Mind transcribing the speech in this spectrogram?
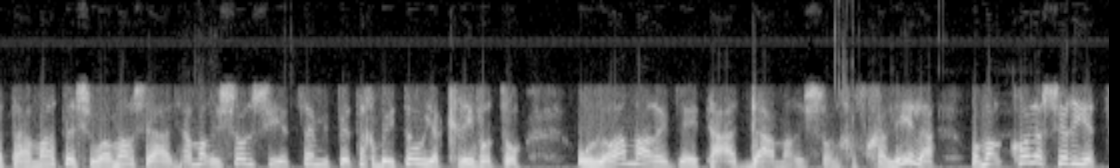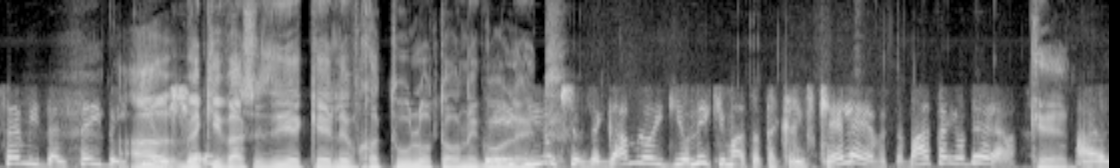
אתה אמרת שהוא אמר שהאדם הראשון שיצא מפתח ביתו, הוא יקריב אותו. הוא לא אמר את זה, את האדם הראשון, חס וחלילה, הוא אמר כל אשר יצא מדלתי ביתי 아, ראשון. וקיווה שזה יהיה כלב, חתול או תרנגולת. בדיוק, שזה גם לא הגיוני, כי מה, אתה תקריב כלב? מה אתה יודע? כן. אז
